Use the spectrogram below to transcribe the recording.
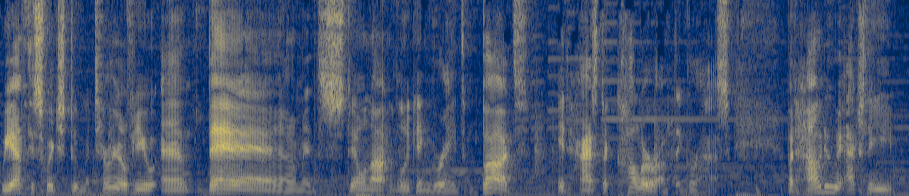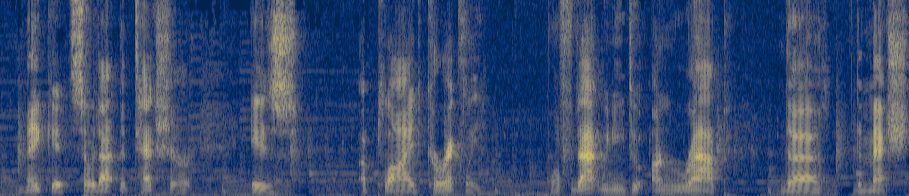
we have to switch to material view and bam, it's still not looking great, but it has the color of the grass. But how do we actually make it so that the texture is applied correctly? Well, for that we need to unwrap the, the mesh.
